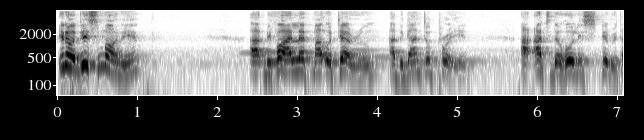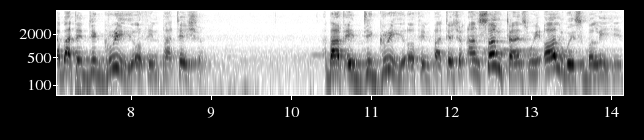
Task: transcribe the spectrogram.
You know, this morning, uh, before I left my hotel room, I began to pray. I asked the Holy Spirit about a degree of impartation about a degree of impartation. And sometimes we always believe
